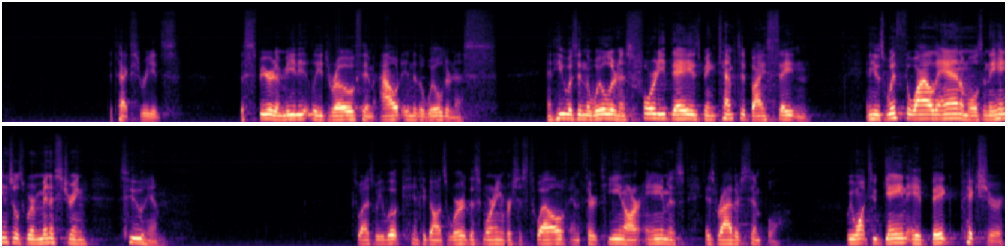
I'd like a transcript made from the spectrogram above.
The text reads the Spirit immediately drove him out into the wilderness. And he was in the wilderness 40 days being tempted by Satan. And he was with the wild animals, and the angels were ministering to him. So, as we look into God's Word this morning, verses 12 and 13, our aim is, is rather simple. We want to gain a big picture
